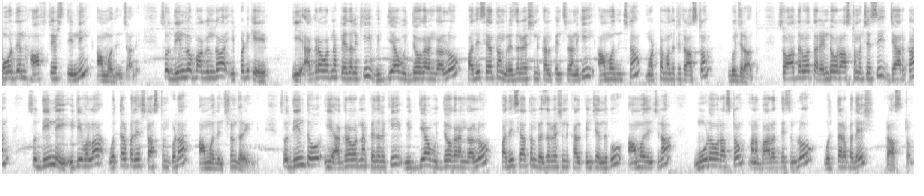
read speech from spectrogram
మోర్ దెన్ హాఫ్ స్టేట్స్ దీన్ని ఆమోదించాలి. సో దీనిలో భాగంగా ఇప్పటికే ఈ అగ్రవర్ణ పేదలకి విద్యా ఉద్యోగ రంగాల్లో పది శాతం రిజర్వేషన్ కల్పించడానికి ఆమోదించిన మొట్టమొదటి రాష్ట్రం గుజరాత్. సో ఆ తర్వాత రెండవ రాష్ట్రం వచ్చేసి జార్ఖండ్. సో దీన్ని ఇటీవల ఉత్తరప్రదేశ్ రాష్ట్రం కూడా ఆమోదించడం జరిగింది. సో దీంతో ఈ అగ్రవర్ణ పేదలకి విద్యా ఉద్యోగ రంగాల్లో పది శాతం రిజర్వేషన్ కల్పించేందుకు ఆమోదించిన మూడవ రాష్ట్రం మన భారతదేశంలో ఉత్తరప్రదేశ్ రాష్ట్రం.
